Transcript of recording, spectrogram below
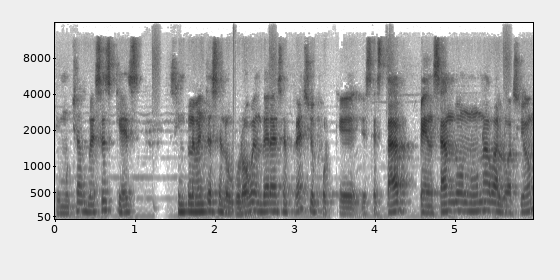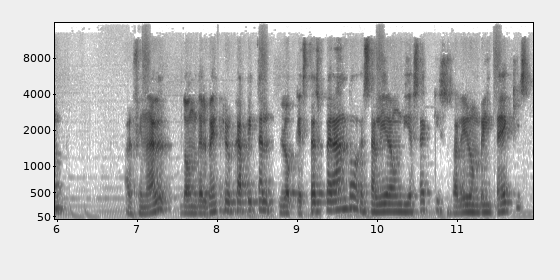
y muchas veces que es simplemente se logró vender a ese precio porque se está pensando en una evaluación al final, donde el venture capital lo que está esperando es salir a un 10x o salir a un 20x,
